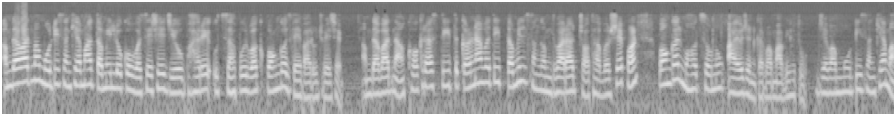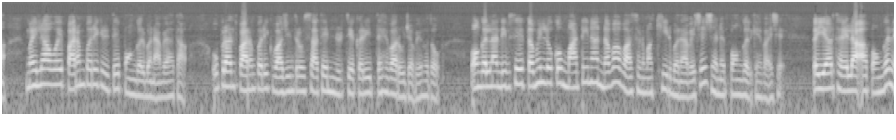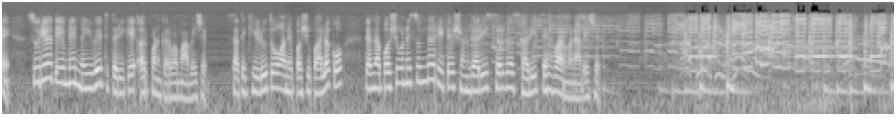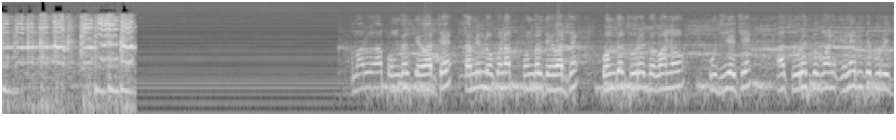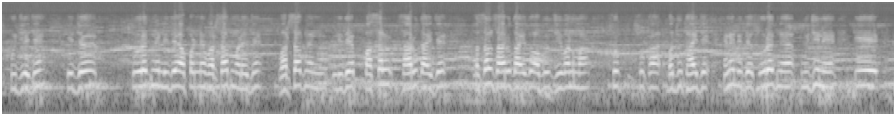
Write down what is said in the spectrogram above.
અમદાવાદમાં મોટી સંખ્યામાં તમિલ લોકો વસે છે, જેઓ ભારે ઉત્સાહપૂર્વક પોંગલ તહેવાર ઉજવે છે. અમદાવાદના ખોખરા સ્થિત કર્ણાવતી તમિલ સંગમ દ્વારા ચોથા વર્ષે પણ પોંગલ મહોત્સવનું આયોજન કરવામાં આવ્યું હતું, જેમાં મોટી સંખ્યામાં મહિલાઓએ પારંપરિક રીતે પોંગલ બનાવ્યા હતા. ઉપરાંત પારંપરિક વાજિંત્રો સાથે નૃત્ય કરી તહેવાર ઉજવ્યો હતો. પોંગલના દિવસે તમિલ લોકો માટીના નવા વાસણમાં ખીર બનાવે છે, જેને પોંગલ કહેવાય છે. તૈયાર થયેલા આ પોંગલને સૂર્યદેવને નૈવેદ્ય તરીકે અર્પણ કરવામાં આવે છે. સાથે ખેડૂતો અને પશુપાલકો તેમના પશુઓને સુંદર રીતે શણગારી સરઘસ કાઢી તહેવાર મનાવે છે. અમારો આ પોંગલ તહેવાર છે. તમિલ લોકોના પોંગલ તહેવાર છે. પોંગલ સૂરજ ભગવાનનો પૂજીએ છીએ. આ સૂરજ ભગવાન એને રીતે પૂજીએ છીએ કે જે સૂરજને લીધે આપણને વરસાદ મળે છે વરસાદને લીધે ફસલ સારું થાય છે ફસલ સારું થાય તો આપણું જીવનમાં સુખ સુખ બધું થાય છે એને લીધે સૂરજને પૂજીને એ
